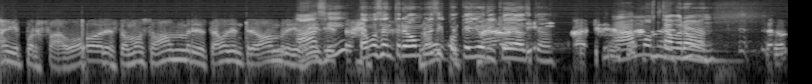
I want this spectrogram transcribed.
Oye, por favor, estamos hombres, estamos entre hombres. Ah, sí, estamos entre hombres No, y ¿por qué pues, lloriqueas, ah, Vamos, cabrón. pero,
